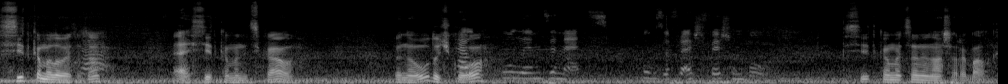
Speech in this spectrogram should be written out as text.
З Сітками ловити? Так. Е, сітками не цікаво. Ви на удочку, о. Сітками це не наша рибалка.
